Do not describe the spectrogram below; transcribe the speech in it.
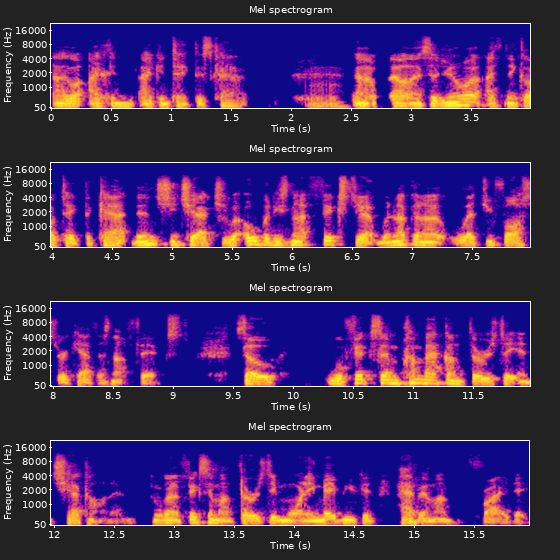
I, I can, I can take this cat. Mm-hmm. And, I, and I said, you know what? I think I'll take the cat. Then she checked. She went, oh, but he's not fixed yet. We're not going to let you foster a cat that's not fixed. So we'll fix him. Come back on Thursday and check on him. We're going to fix him on Thursday morning. Maybe you can have him on Friday.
